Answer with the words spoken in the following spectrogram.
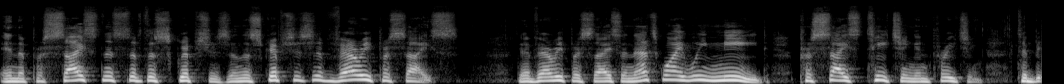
in the preciseness of the scriptures. And the scriptures are very precise. They're very precise, and that's why we need precise teaching and preaching to be,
